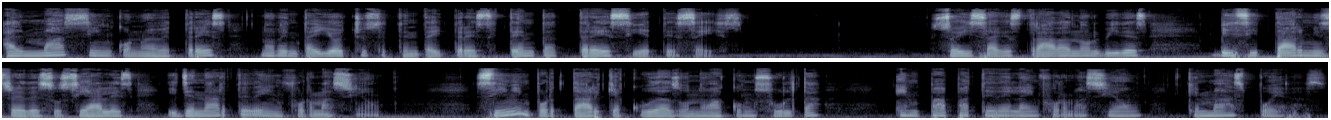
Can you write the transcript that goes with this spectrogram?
al más 593 98 73 70 376. Soy Isaac Estrada, no olvides visitar mis redes sociales y llenarte de información sin importar que acudas o no a consulta, empápate de la información que más puedas.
